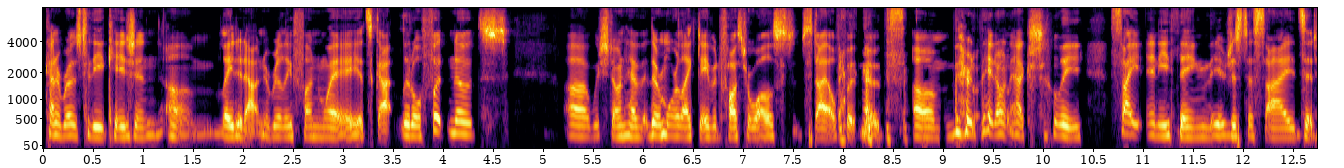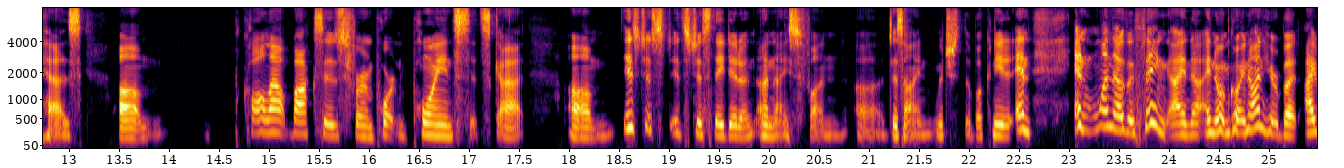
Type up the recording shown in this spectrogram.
kind of rose to the occasion, um, laid it out in a really fun way. It's got little footnotes. Uh, which don't have they're more like David Foster Wallace style footnotes. um, they're, don't actually cite anything. They're just asides. It has um, call out boxes for important points. It's got um, it's just it's just they did a, a nice fun uh, design which the book needed. And and one other thing I know, I know i'm going on here but i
